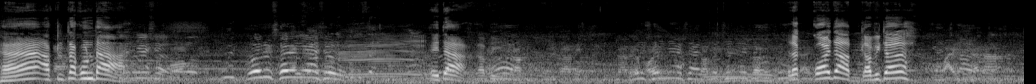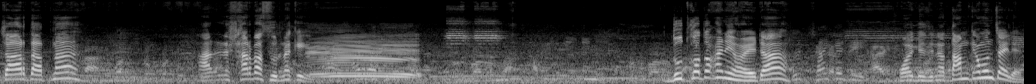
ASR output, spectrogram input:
হ্যাঁ আপনারটা কোনটা? এটা আসো এটা কয় দাঁত গাবিটা চার দাঁত না? আর এটা সার বাছুর নাকি? দুধ কতখানি হয় এটা? ছয় কেজি। কয় কেজি। না দাম কেমন চাইলেন?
